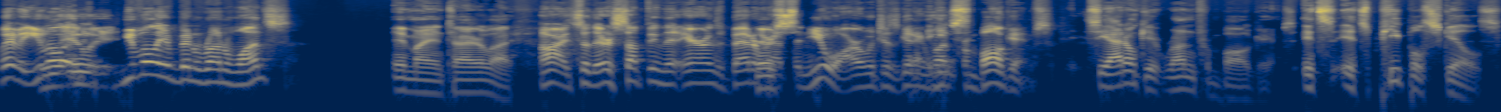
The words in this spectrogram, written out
Wait a minute. You've only, it, you've only been run once in my entire life. All right. So there's something that Aaron's better there's, at than you are, which is getting run from ball games. See, I don't get run from ball games. It's it's people skills.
